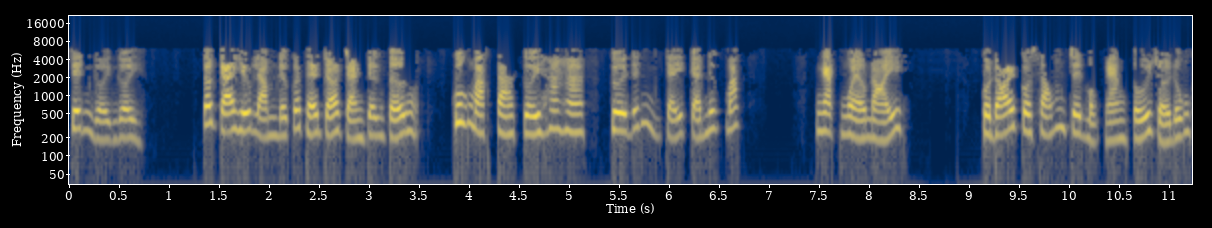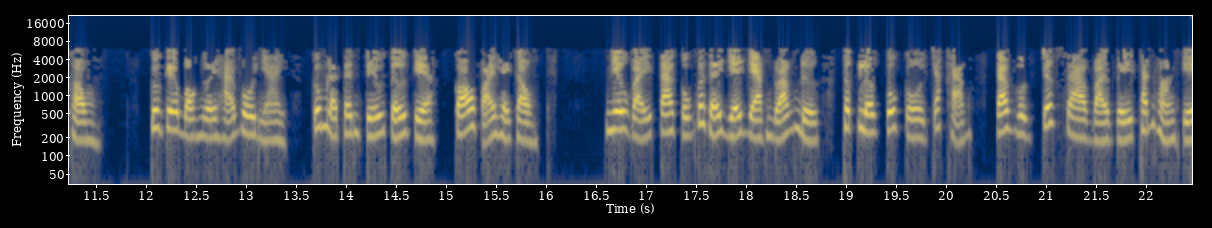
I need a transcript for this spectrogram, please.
trên người người. Tất cả hiểu lầm đều có thể trở trạng chân tượng. Quân mặt ta cười ha ha, cười đến chảy cả nước mắt. Ngặt ngoèo nổi. Cô đói cô sống trên một ngàn tuổi rồi đúng không? Cô kêu bọn người hãy vô nhài, cũng là tên tiểu tử kìa, có phải hay không? Như vậy ta cũng có thể dễ dàng đoán được thực lực của cô chắc hẳn đã vượt chất xa vài vị thánh hoàng kia.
